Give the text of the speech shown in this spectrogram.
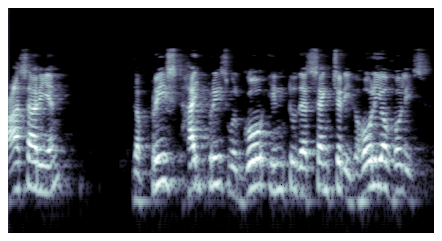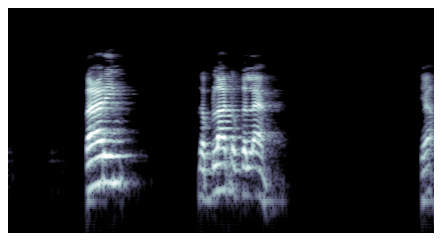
ஆசாரியன் the priest, high priest, will go into the sanctuary, the holy of holies, bearing the blood of the lamb. Yeah.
